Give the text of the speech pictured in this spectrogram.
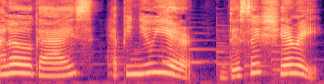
Hello, guys! Happy New Year! This is Sherry.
